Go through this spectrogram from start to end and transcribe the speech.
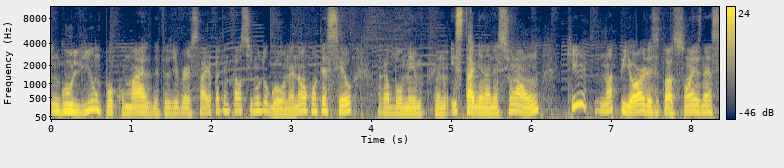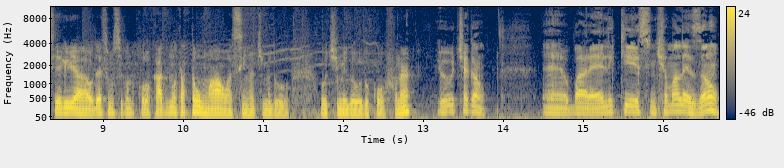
engolir um pouco mais a defesa adversária para tentar o segundo gol, né? Não aconteceu, acabou meio ficando estagnado nesse 1 a 1 que na pior das situações, né, seria o 12 segundo colocado, não tá tão mal assim o time do o time do, do Cofo, né? E o Tiagão, é, o Barelli que sentiu uma lesão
